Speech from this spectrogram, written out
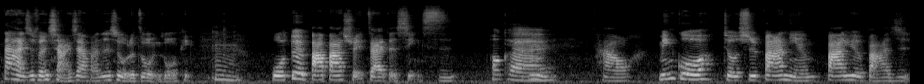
但还是分享一下，反正是我的作文作品。嗯，我对八八水灾的省思。OK，嗯，好，民国九十八年八月八日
